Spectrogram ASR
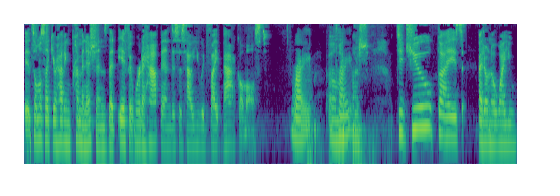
it's almost like you're having premonitions that if it were to happen, this is how you would fight back almost. Right. Oh my right. gosh. Did you guys, I don't know why you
